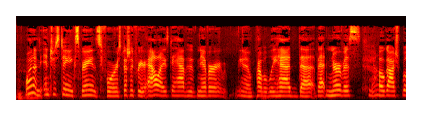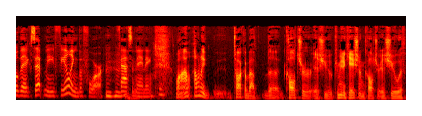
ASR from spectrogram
Mm-hmm. What an interesting experience for, especially for your allies to have who've never, you know, probably had the, that nervous, yeah. oh gosh, will they accept me feeling before. Mm-hmm. Fascinating. Well, I, I want to talk about the culture issue, communication culture issue with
